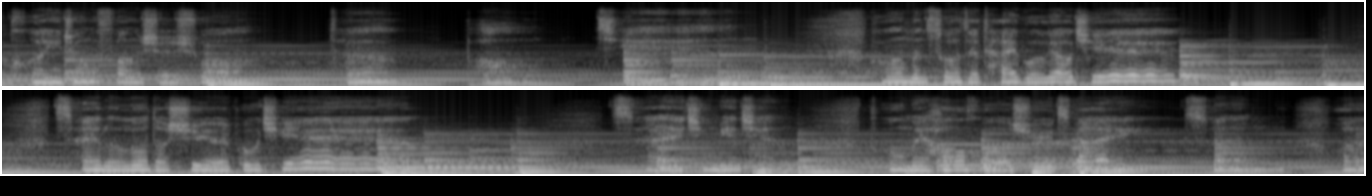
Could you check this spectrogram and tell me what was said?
换一种方式说的抱歉。我们错在太过了解，才能落到视而不见。在爱情面前，不美好或许才算完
